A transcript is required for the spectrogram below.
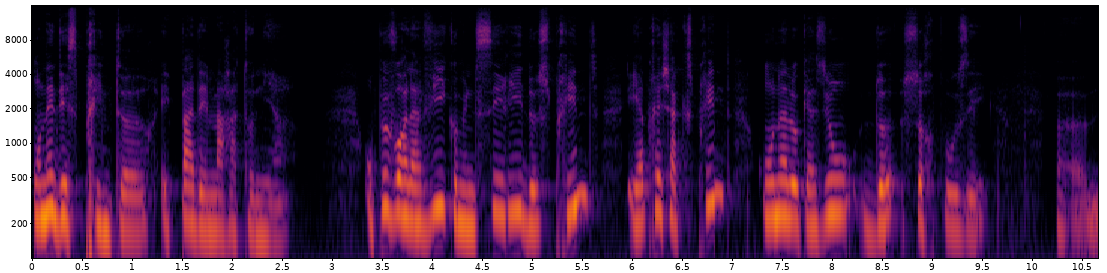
on est des sprinteurs et pas des marathoniens. On peut voir la vie comme une série de sprints et après chaque sprint, on a l'occasion de se reposer. Euh,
